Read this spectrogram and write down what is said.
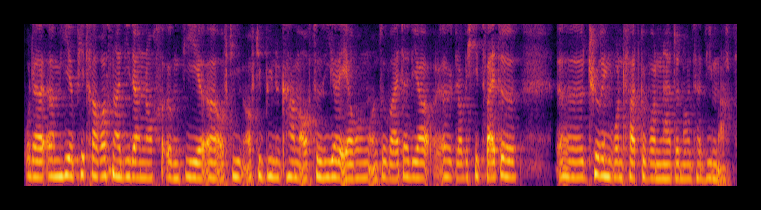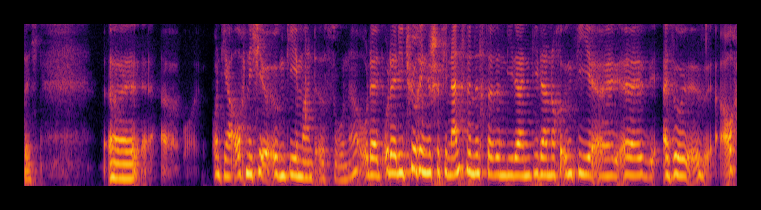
Oder ähm, hier Petra Rossner, die dann noch irgendwie äh, auf, die, auf die Bühne kam, auch zur Siegerehrung und so weiter, die ja, äh, glaube ich, die zweite äh, Thüringen-Rundfahrt gewonnen hatte, 1987. Äh, und ja auch nicht irgendjemand ist so, ne? Oder, oder die thüringische Finanzministerin, die dann, die dann noch irgendwie, äh, äh, also auch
